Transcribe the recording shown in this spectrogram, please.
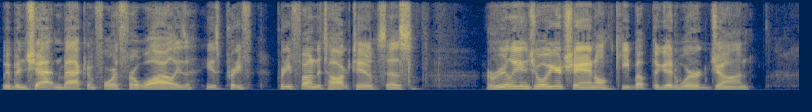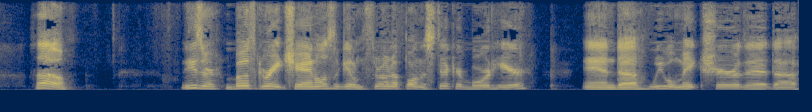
we've been chatting back and forth for a while. He's he's pretty pretty fun to talk to. Says, I really enjoy your channel. Keep up the good work, John. So, these are both great channels. I'll get them thrown up on the sticker board here. And uh, we will make sure that uh,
